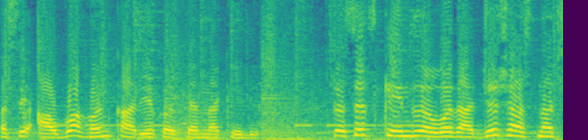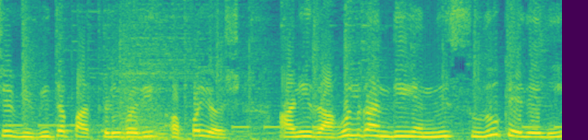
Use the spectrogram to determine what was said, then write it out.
असे आवाहन कार्यकर्त्यांना केले. तसेच केंद्र व राज्य शासनाचे विविध पातळीवरील अपयश आणि राहुल गांधी यांनी सुरू केलेली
